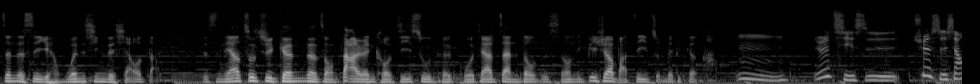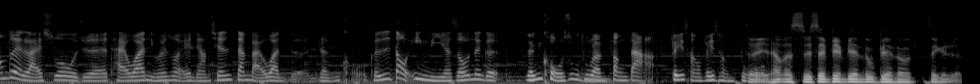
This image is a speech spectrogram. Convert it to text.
真的是一个很温馨的小岛。就是你要出去跟那种大人口基数的国家战斗的时候，你必须要把自己准备的更好。嗯，因为其实确实相对来说，我觉得台湾你会说，哎、两千三百万的人口，可是到印尼的时候，那个人口数突然放大非常非常多。对他们随随便便路边都这个人。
